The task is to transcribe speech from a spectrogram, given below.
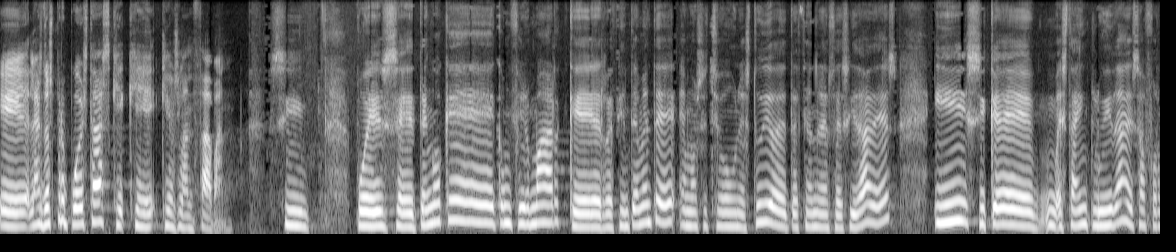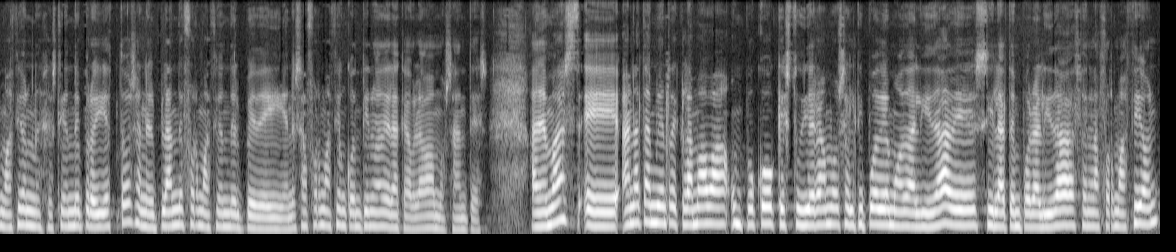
eh, las dos propuestas que os lanzaban. Sí, pues eh, tengo que confirmar que recientemente hemos hecho un estudio de detección de necesidades y sí que está incluida esa formación en gestión de proyectos en el plan de formación del PDI, en esa formación continua de la que hablábamos antes. Además, eh, Ana también reclamaba un poco que estudiáramos el tipo de modalidades y la temporalidad en la formación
